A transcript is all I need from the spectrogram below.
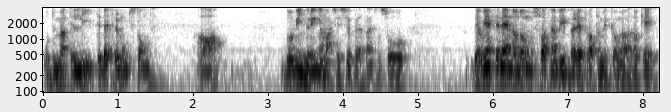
och du möter lite bättre motstånd. Ja, då vinner du inga matcher i Superettan. Liksom. Så det var egentligen en av de sakerna vi började prata mycket om. Att okej,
